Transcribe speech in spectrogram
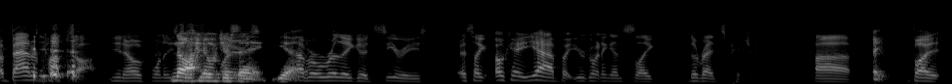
a batter pops off, you know, if one of these No, I know what you're saying. Yeah. have a really good series, it's like okay, yeah, but you're going against like the Reds pitching. Uh, Right. but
